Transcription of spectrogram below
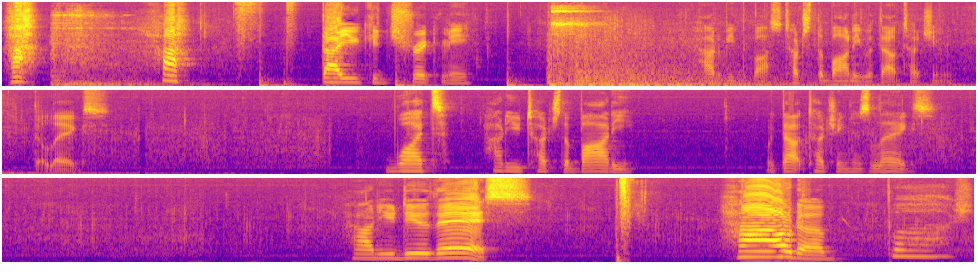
Ha! Ha! Thought you could trick me. How to beat the boss. Touch the body without touching the legs. What? How do you touch the body without touching his legs? How do you do this? How to bosh?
